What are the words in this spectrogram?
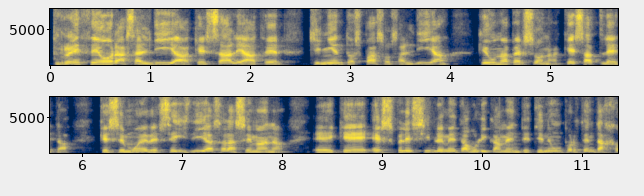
13 eh, horas al día, que sale a hacer 500 pasos al día, que una persona que es atleta, que se mueve 6 días a la semana, eh, que es flexible metabólicamente, tiene un porcentaje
